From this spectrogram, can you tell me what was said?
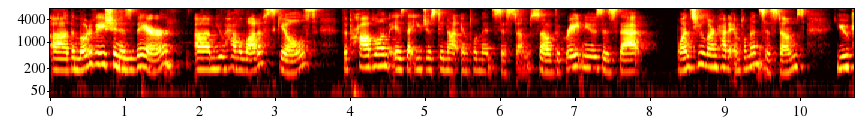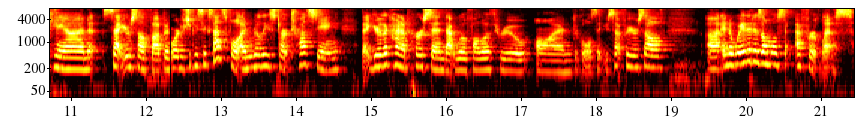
Uh, the motivation is there. Um, you have a lot of skills. The problem is that you just did not implement systems. So, the great news is that once you learn how to implement systems, you can set yourself up in order to be successful and really start trusting that you're the kind of person that will follow through on the goals that you set for yourself uh, in a way that is almost effortless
